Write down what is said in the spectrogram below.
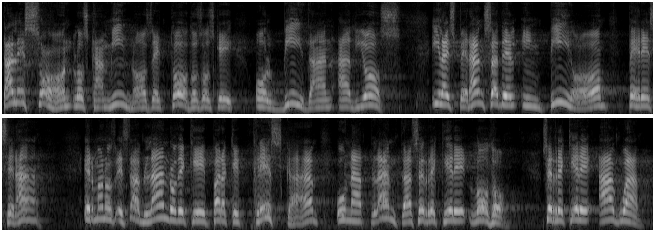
Tales son los caminos de todos los que olvidan a Dios. Y la esperanza del impío perecerá. Hermanos, está hablando de que para que crezca una planta se requiere lodo, se requiere agua,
